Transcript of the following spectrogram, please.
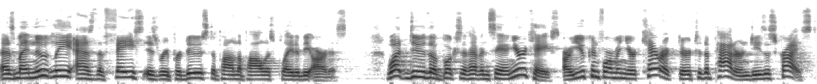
as minutely as the face is reproduced upon the polished plate of the artist. What do the books of heaven say in your case? Are you conforming your character to the pattern, Jesus Christ?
